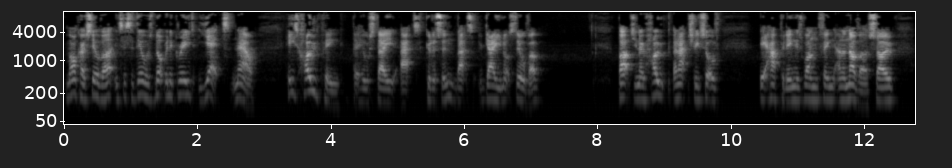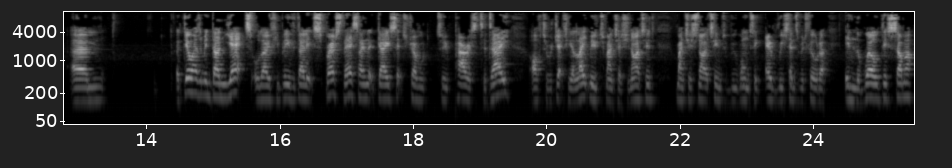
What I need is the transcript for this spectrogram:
Marco Silva insists the deal has not been agreed yet. Now, he's hoping that he'll stay at Goodison. That's Gueye, not Silva. But, you know, hope and actually sort of it happening is one thing and another. So, um, a deal hasn't been done yet, although if you believe the Daily Express, they're saying that Gueye is set to travel to Paris today after rejecting a late move to Manchester United. Manchester United seem to be wanting every centre midfielder in the world this summer.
